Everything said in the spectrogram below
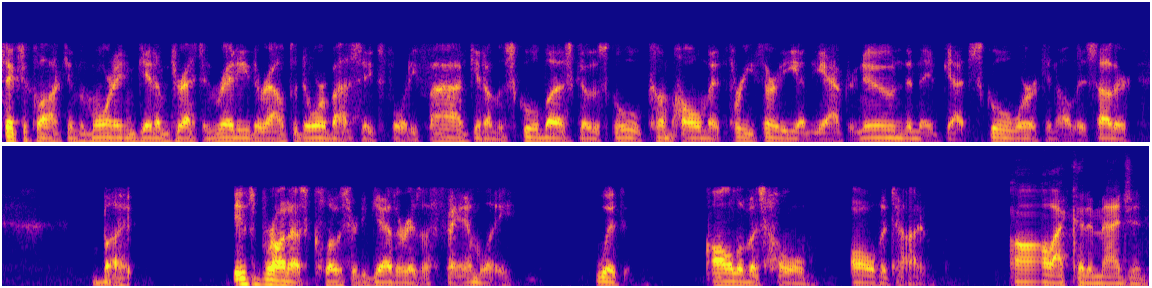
six o'clock in the morning, get them dressed and ready. They're out the door by six forty-five. Get on the school bus, go to school, come home at three thirty in the afternoon. Then they've got schoolwork and all this other. But it's brought us closer together as a family, with all of us home all the time. Oh, I could imagine.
